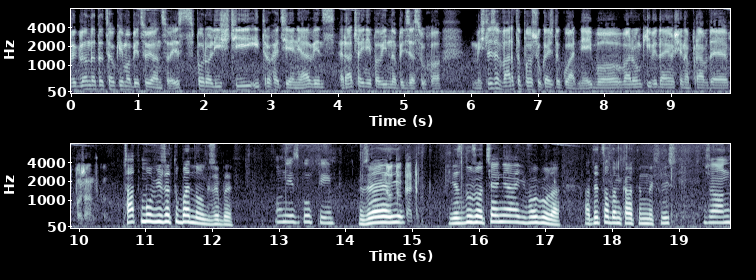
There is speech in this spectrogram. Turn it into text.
wygląda to całkiem obiecująco. Jest sporo liści i trochę cienia, więc raczej nie powinno być za sucho. Myślę, że warto poszukać dokładniej, bo warunki wydają się naprawdę w porządku. Czat mówi, że tu będą grzyby. On jest głupi. Że No to tak. jest dużo cienia i w ogóle. A ty co Domka o tym myślisz? Że on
